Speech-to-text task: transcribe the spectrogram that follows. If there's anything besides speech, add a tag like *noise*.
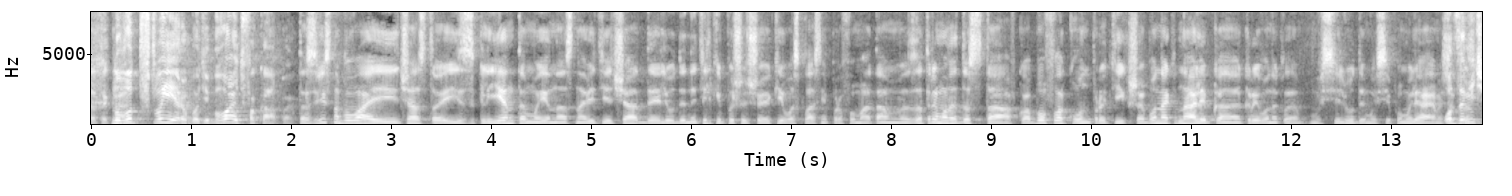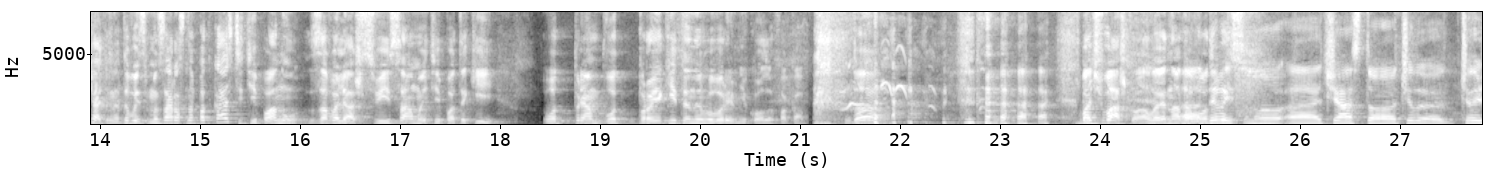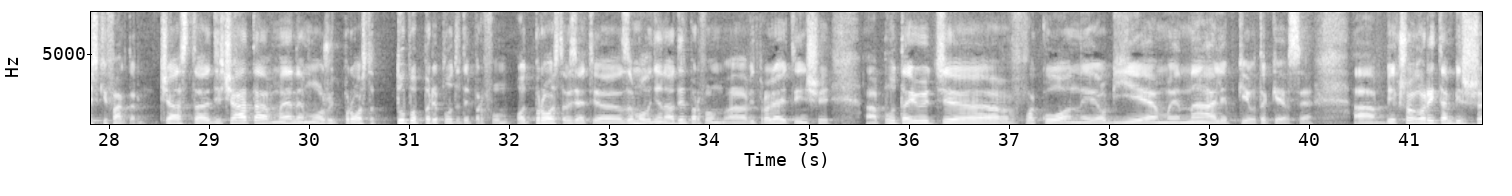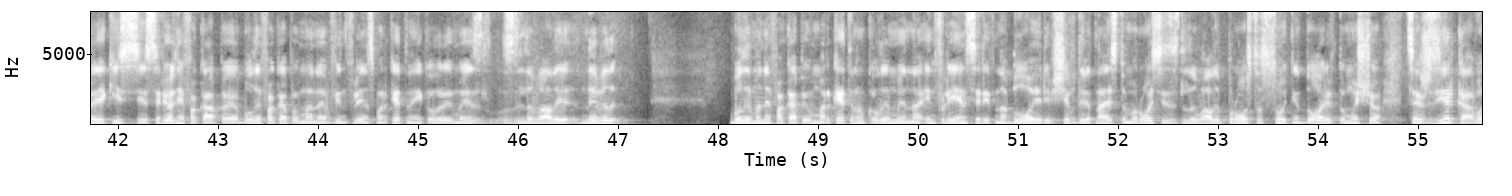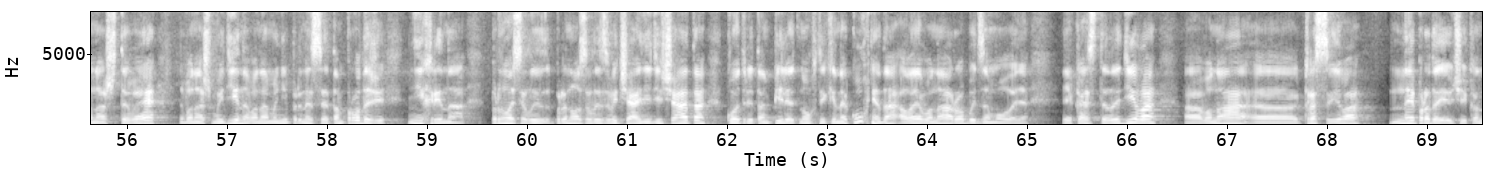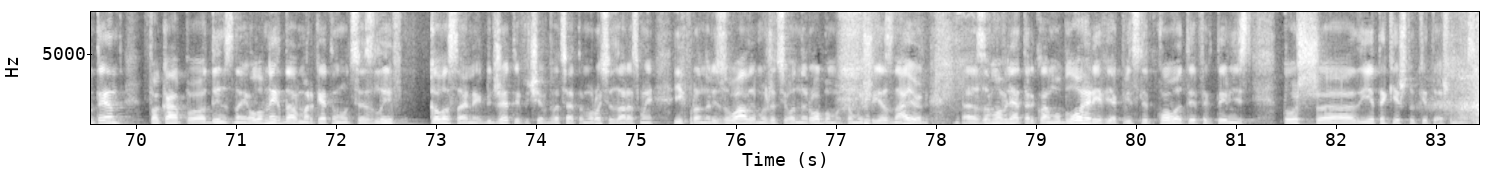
така. Ну от в твоїй роботі бувають факапи. Та звісно, буває і часто і з клієнтами. І у нас навіть є чат, де люди не тільки пишуть, що які у вас класні парфуми, а там затримали доставку, або флакон протікши, або на- наліпка криво наклеєна. Ми всі люди, ми всі помиляємося. От замечательно, дивись, ми зараз на подкасті, типу, а ну, заваляш свій самий, типу, такий. От прям, от про який ти не говорив ніколи факап. Да. *laughs* Бач, важко, але А, треба. От... Дивись, ну а, часто чоло- чоловічий фактор. Часто дівчата в мене можуть просто тупо переплутати парфум. От просто взяти е, замовлення на один парфум, а відправляють інший. А, Путають е, флакони, об'єми, наліпки, отаке все. А якщо говорити там більше якісь серйозні факапи, були факапи в мене в інфлюенс-маркетингі, коли ми зливали невели... Були мене факапи в маркетингу, коли ми на інфлюенсерів, на блогерів ще в 2019 році зливали просто сотні доларів, тому що це ж зірка, вона ж ТВ, вона ж медійна, вона мені принесе там продажі. Ні хріна. Приносили, приносили звичайні дівчата, котрі там пілять ногтики на кухні, да, але вона робить замовлення. Якась теледіва, вона е, красива, не продаючий контент. Факап один з найголовних да, в маркетингу це злив колосальних бюджетів ще в 2020 році. Зараз ми їх проаналізували. Ми вже цього не робимо, тому що я знаю, як е, замовляти рекламу блогерів, як відслідковувати ефективність. Тож е, є такі штуки теж у нас.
